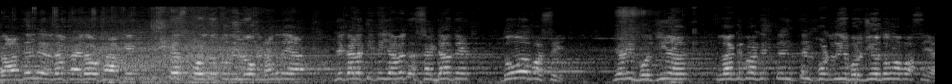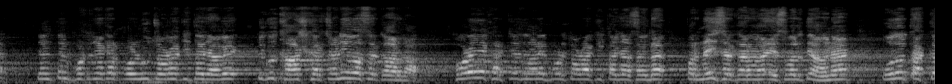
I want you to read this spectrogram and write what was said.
ਰਾਤ ਦੇ ਹਨੇਰੇ ਦਾ ਫਾਇਦਾ ਉਠਾ ਕੇ ਇਸ ਪੁਲ ਦੇ ਉੱਤੋਂ ਦੀ ਲੋਕ ਲੰਘਦੇ ਆ। ਜੇ ਗੱਲ ਕੀਤੀ ਜਾਵੇ ਤਾਂ ਸਾਈਡਾਂ ਤੇ ਦੋਵਾਂ ਪਾਸੇ ਜਿਹੜੀ ਬੁਰਜੀਆਂ, ਲਗਭਗ 3-3 ਫੁੱਟ ਦੀਆਂ ਬੁਰਜੀਆਂ ਦੋਵਾਂ ਪਾਸੇ ਆ। 3-3 ਫੁੱਟ ਜੇਕਰ ਪੁਲ ਨੂੰ ਚੌੜਾ ਕੀਤਾ ਜਾਵੇ ਤੇ ਕੋਈ ਖਾਸ ਖਰਚਾ ਨਹੀਂ ਹੋਗਾ ਸਰਕਾਰ ਦਾ। ਥੋੜੇ ਜਿਹੇ ਖਰਚੇ ਦੇ ਨਾਲੇ ਪੁਲ ਚੌੜਾ ਕੀਤਾ ਜਾ ਸਕਦਾ, ਪਰ ਨਹੀਂ ਸਰਕਾਰਾਂ ਦਾ ਇਸ ਵੱਲ ਧਿਆਨ ਹੈ। ਉਦੋਂ ਤੱਕ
